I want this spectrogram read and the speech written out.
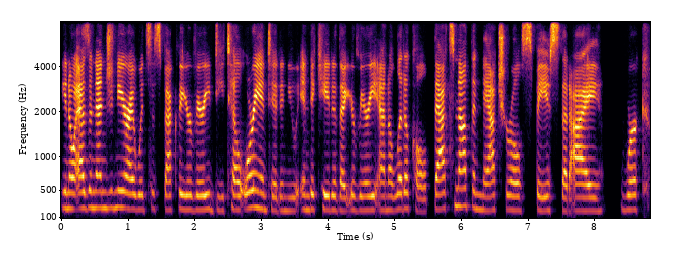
you know, as an engineer, I would suspect that you're very detail oriented and you indicated that you're very analytical. That's not the natural space that I work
